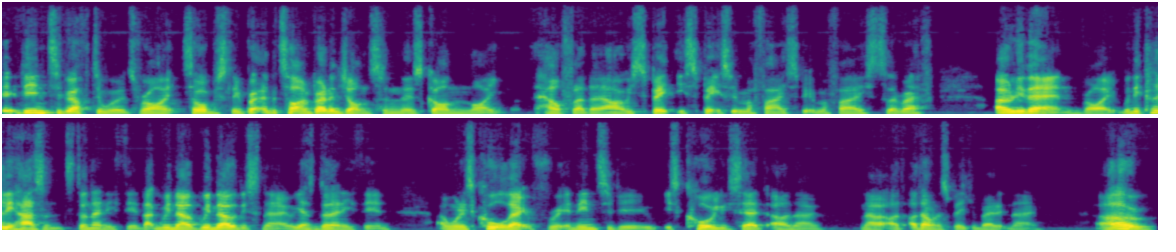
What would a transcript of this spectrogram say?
The, the, interview afterwards, right? So obviously, at the time, Brennan Johnson has gone like hell leather. Oh, he spit, he spits in my face, spit in my face to the ref. Only then, right, when he clearly hasn't done anything. That we know, we know this now. He hasn't done anything. And when he's called out for it in the interview, he's coyly said, "Oh no, no, I, I don't want to speak about it now." Oh,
